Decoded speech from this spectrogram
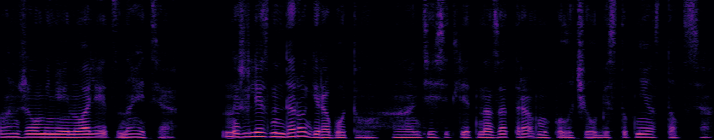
Он же у меня инвалид, знаете. На железной дороге работал, а десять лет назад травму получил, без ступни остался.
